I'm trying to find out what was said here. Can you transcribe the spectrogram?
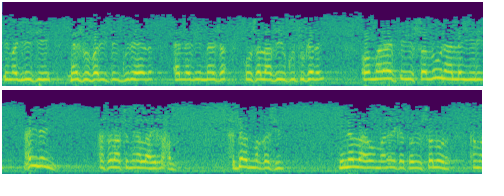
fii majlisihi meeshuu fadhiistay gudaheeda alladii meesha uu sallaa fiihi ku tukaday oo malaa'igta yusalluuna la yidhi maxay leeyihiin asalaatu min allaahi raxma haddaad maqashid in allaha wamalaa'ikatahu yusalluuna. Ama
